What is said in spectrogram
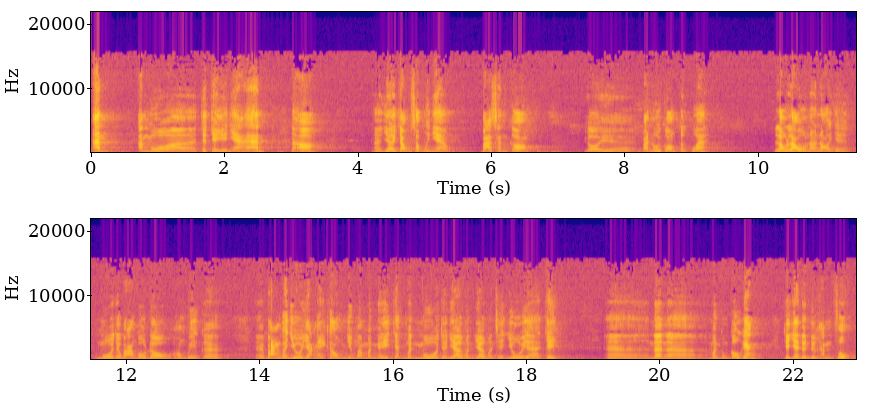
anh anh mua cho chị ở nhà hả anh? Nó ờ à, vợ chồng sống với nhau bà sanh con rồi ờ, bà nuôi con cực quá. Lâu lâu nói nói chứ mua cho bạn bộ đồ. Không biết à, bạn có vừa dặn hay không nhưng mà mình nghĩ chắc mình mua cho vợ mình vợ mình sẽ vui á chị. À, nên là mình cũng cố gắng cho gia đình được hạnh phúc.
